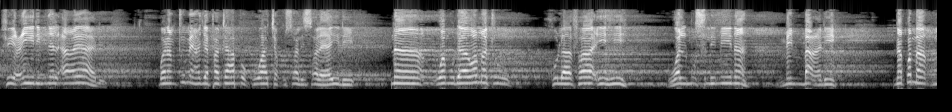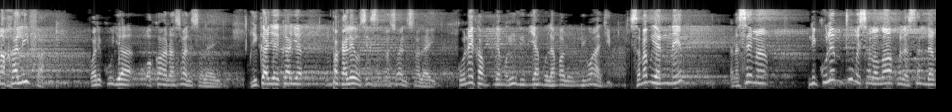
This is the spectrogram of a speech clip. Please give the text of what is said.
fi Eid min al-a'yad bwana mtume hajapata hapo kuacha kuswali swala ya Idi na wa mudawamatu khulafaihi walmuslimina min ba'di. Na kwamba makhalifa walikuja wakawa na swali swala hili ikaja ikaja mpaka leo sisi tunaswali swala hili kuoneka jambo hili ni jambo ambalo ni wajibu. Sababu ya nne anasema ni kule mtume sallallahu alaihi wasallam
